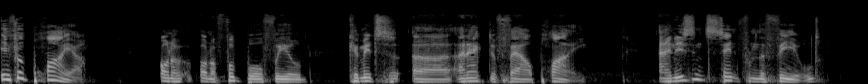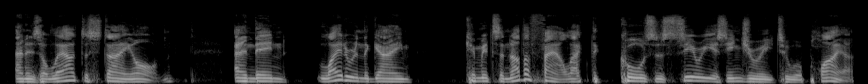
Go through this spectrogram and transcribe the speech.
If a player on a, on a football field commits uh, an act of foul play and isn't sent from the field and is allowed to stay on, and then later in the game commits another foul act that causes serious injury to a player,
